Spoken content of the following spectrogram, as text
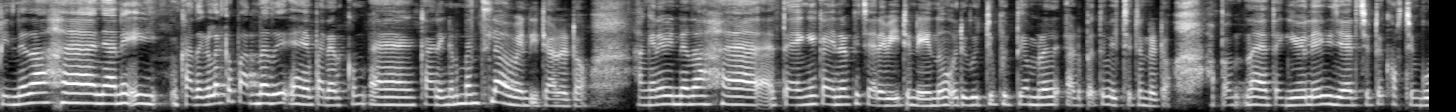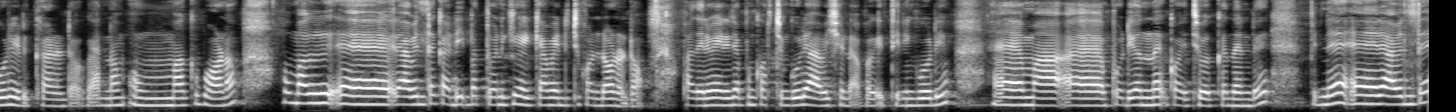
പിന്നെ ഞാൻ ഈ കഥകളൊക്കെ പറഞ്ഞത് പലർക്കും കാര്യങ്ങൾ മനസ്സിലാവാൻ വേണ്ടിയിട്ടാണ് കേട്ടോ അങ്ങനെ പിന്നെ തേങ്ങ കഴിഞ്ഞവർക്ക് ചിരവിയിട്ടുണ്ടായിരുന്നു. ഒരു കുറ്റി പുറ്റി നമ്മൾ അടുപ്പത്ത് വെച്ചിട്ടുണ്ട് കേട്ടോ അപ്പം തെങ്ങിയോലെ വിചാരിച്ചിട്ട് കുറച്ചും കൂടി എടുക്കുകയാണ് കേട്ടോ കാരണം ഉമ്മാക്ക് പോകണം ഉമ്മാക്ക് രാവിലത്തെ കടി പത്ത് മണിക്ക് കഴിക്കാൻ വേണ്ടിയിട്ട് കൊണ്ടുപോകണം കേട്ടോ അപ്പം അതിന് വേണ്ടിയിട്ട് അപ്പം കുറച്ചും കൂടി ആവശ്യമുണ്ട്. അപ്പം ഇത്തിരിയും കൂടിയും മാ പൊടി ഒന്ന് കുഴച്ച് വെക്കുന്നുണ്ട്. പിന്നെ രാവിലത്തെ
